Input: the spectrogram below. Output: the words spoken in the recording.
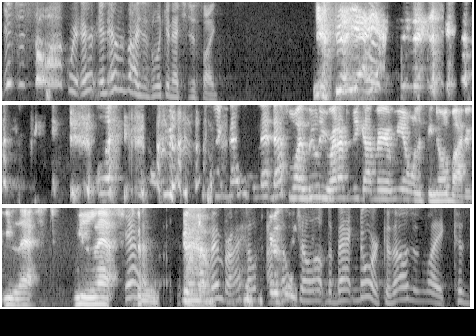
It's just so awkward. And everybody's just looking at you just like, Yeah, yeah, yeah. like, like that's, that, that's why literally right after we got married, we didn't want to see nobody. We left. We left. yeah. I remember I helped I helped y'all out the back door because I was just like, because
